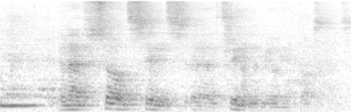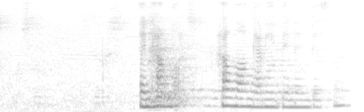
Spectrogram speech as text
Mm. And I've sold since uh, 300 million postcards. So, yes. And how long, how long have you been in business?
